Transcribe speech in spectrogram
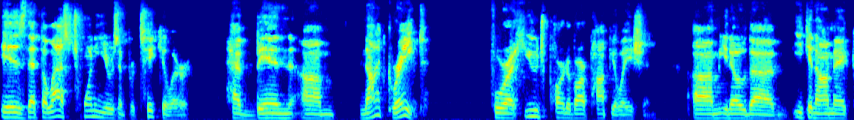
is that the last twenty years, in particular, have been um, not great for a huge part of our population um, you know, the economic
